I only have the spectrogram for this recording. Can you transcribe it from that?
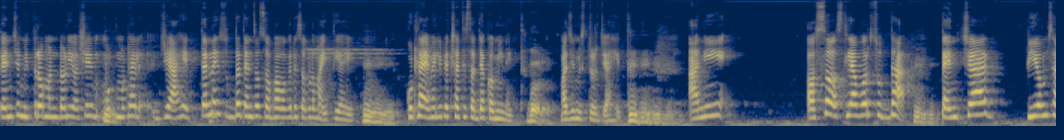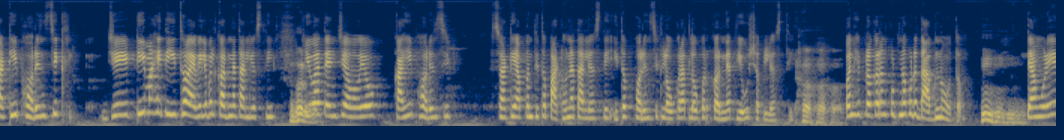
त्यांचे मित्रमंडळी असे मोठमोठ्या जे आहेत त्यांनाही सुद्धा त्यांचा स्वभाव वगैरे सगळं माहिती आहे. कुठल्या एम एलपेक्षा ते सध्या कमी नाहीत. माझे मिस्टर जे आहेत. आणि असं असल्यावर सुद्धा. त्यांच्या पी एमसाठी फॉरेन्सिक जे टीम आहे ती इथं अवेलेबल करण्यात आली असती. किंवा त्यांचे अवयव काही फॉरेन्सिकसाठी आपण तिथं पाठवण्यात आले असते इथं फॉरेन्सिक लवकरात लवकर करण्यात येऊ शकले असते. पण हे प्रकरण कुठं ना कुठं दाबणं होतं. त्यामुळे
